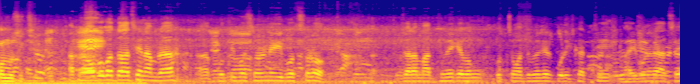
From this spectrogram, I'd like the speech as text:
কর্মসূচি। আপনারা অবগত আছেন আমরা প্রতি বছর এই বছরও যারা মাধ্যমিক এবং উচ্চ মাধ্যমিকের পরীক্ষার্থী ভাই বোনেরা আছে,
